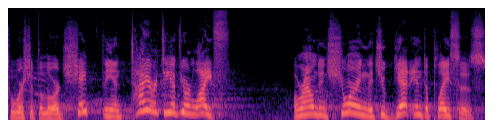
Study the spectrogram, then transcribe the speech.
to worship the Lord. Shape the entirety of your life around ensuring that you get into places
